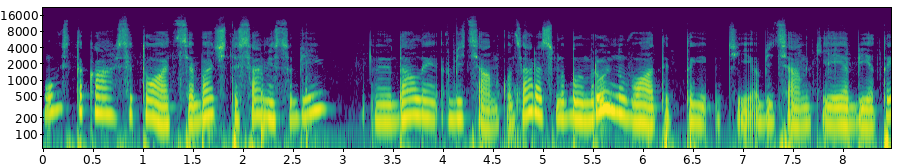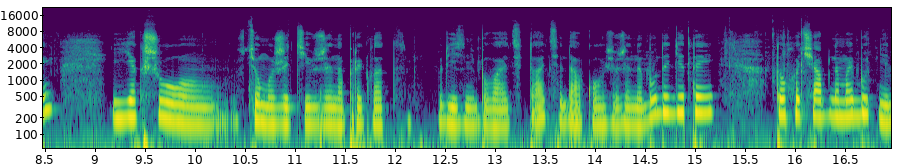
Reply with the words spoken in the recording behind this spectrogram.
Ось така ситуація. Бачите, самі собі е, дали обіцянку. Зараз ми будемо руйнувати ті, ті обіцянки і обіти. І якщо в цьому житті вже, наприклад, різні бувають ситуації, да, в когось вже не буде дітей, то хоча б на майбутнє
